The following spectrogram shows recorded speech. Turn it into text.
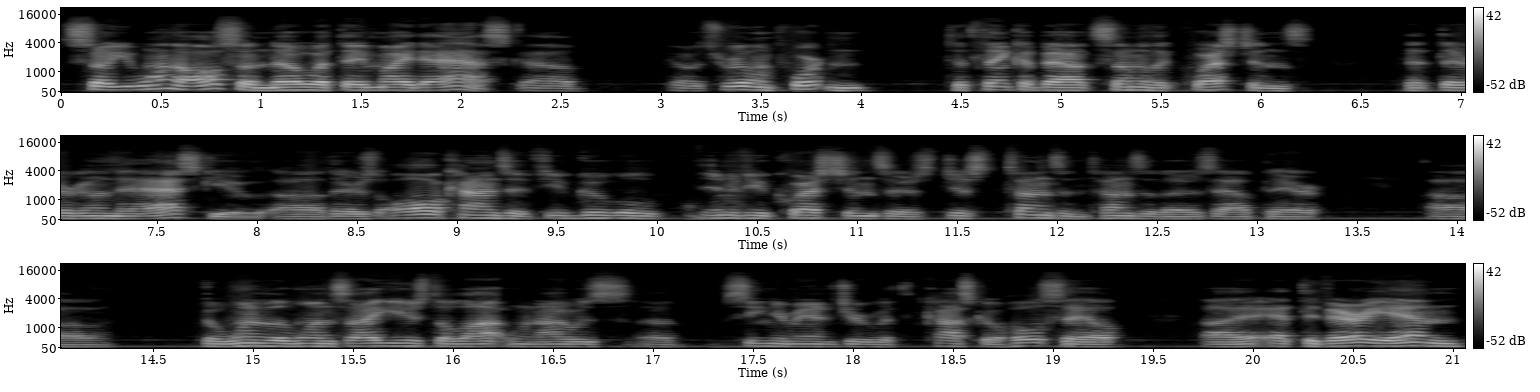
so you want to also know what they might ask. Uh, you know, it's real important to think about some of the questions that they're going to ask you. Uh, there's all kinds of, if you Google interview questions, there's just tons and tons of those out there. Uh, but one of the ones I used a lot when I was a senior manager with Costco Wholesale, uh, at the very end,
